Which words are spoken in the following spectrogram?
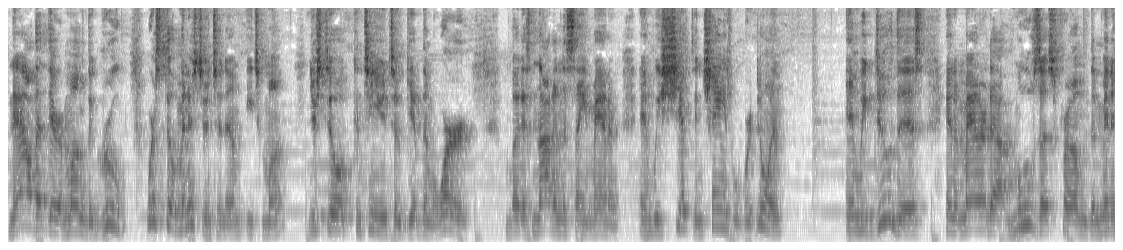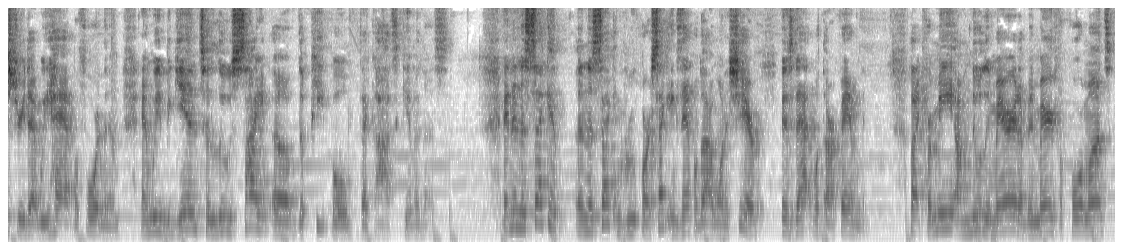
now that they're among the group, we're still ministering to them each month. You're still continuing to give them a word, but it's not in the same manner. And we shift and change what we're doing and we do this in a manner that moves us from the ministry that we had before them. And we begin to lose sight of the people that God's given us. And in the second, in the second group or second example that I want to share is that with our family. Like for me, I'm newly married. I've been married for four months,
